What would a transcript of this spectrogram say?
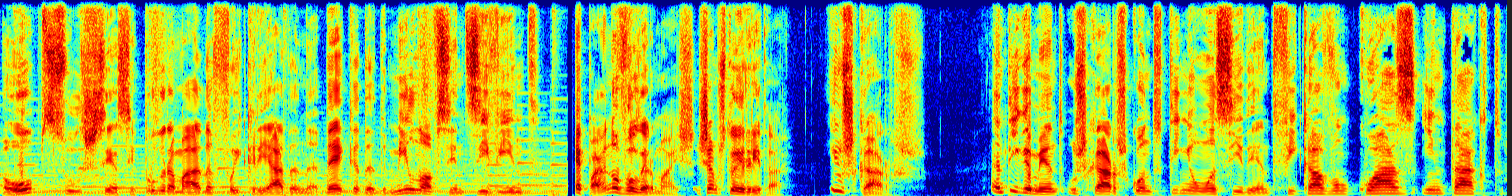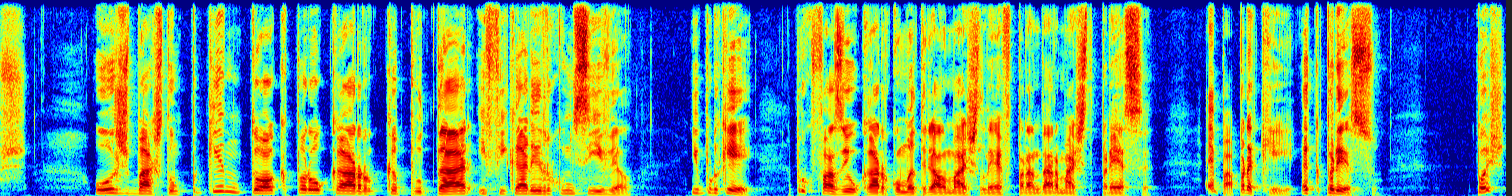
A obsolescência programada foi criada na década de 1920. Epá, eu não vou ler mais, já me estou a irritar. E os carros? Antigamente, os carros, quando tinham um acidente, ficavam quase intactos. Hoje basta um pequeno toque para o carro capotar e ficar irreconhecível. E porquê? Porque fazem o carro com material mais leve para andar mais depressa. Epá, para quê? A que preço? Pois,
